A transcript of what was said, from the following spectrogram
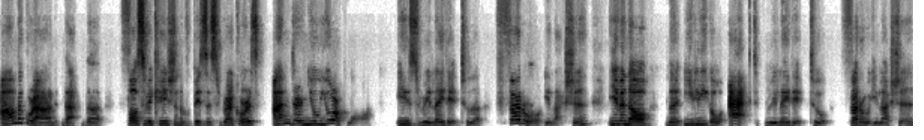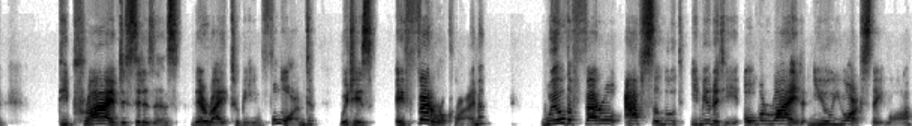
on the ground that the falsification of business records under New York law is related to the federal election, even though the illegal act related to federal election deprived citizens their right to be informed, which is a federal crime. Will the federal absolute immunity override New York state law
